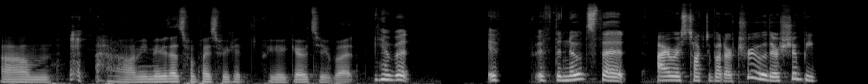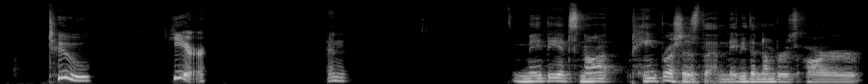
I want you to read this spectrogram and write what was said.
Um, I don't know. I mean, maybe that's one place we could we could go to, but Yeah, but if if the notes that Iris talked about are true, there should be two here. And Maybe it's not paintbrushes then. Maybe the numbers are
